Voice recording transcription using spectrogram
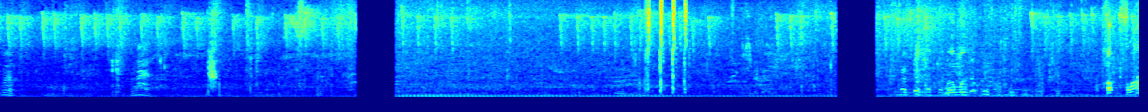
เออน่ามือมือพับฟ้า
